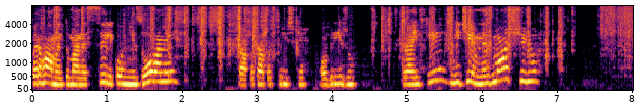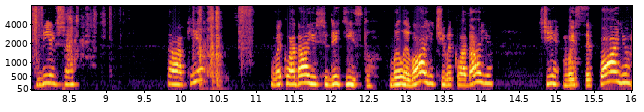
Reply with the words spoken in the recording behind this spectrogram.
Пергамент у мене силіконізований. Так, отак ось трішки обріжу крайки. Нічим не змащую більше. Так, і викладаю сюди тісто. Виливаю, чи викладаю, чи висипаю.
